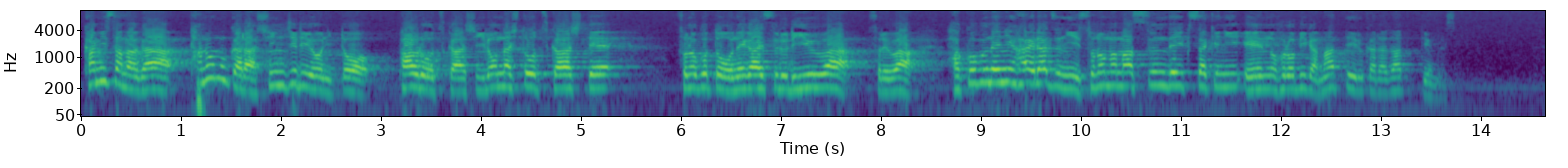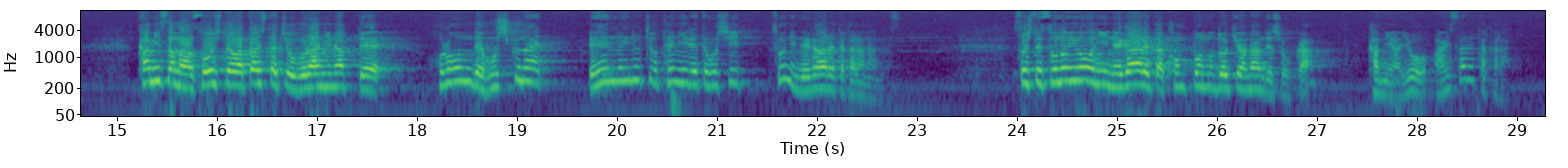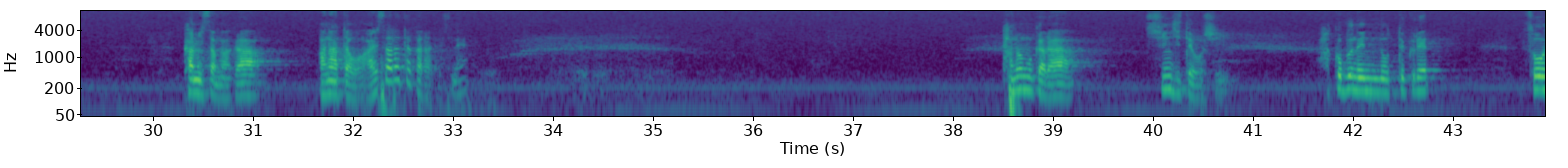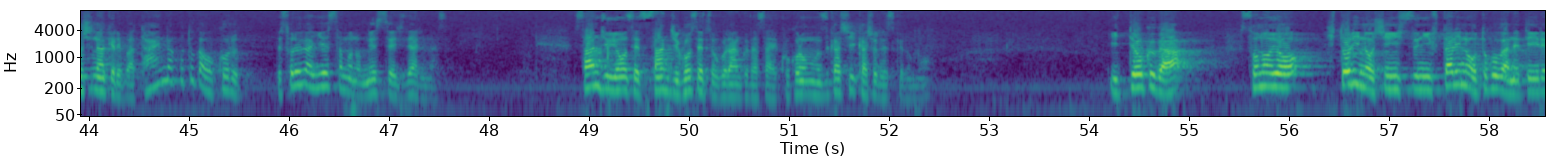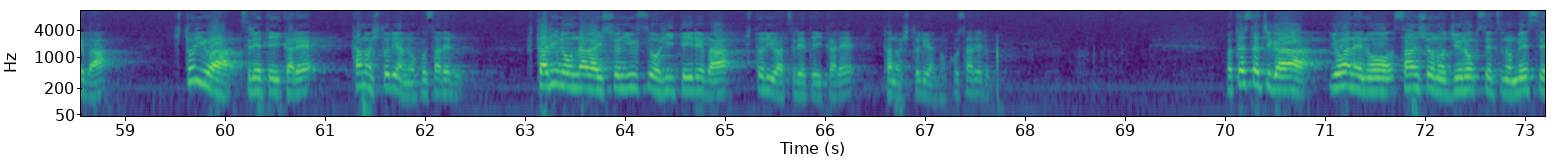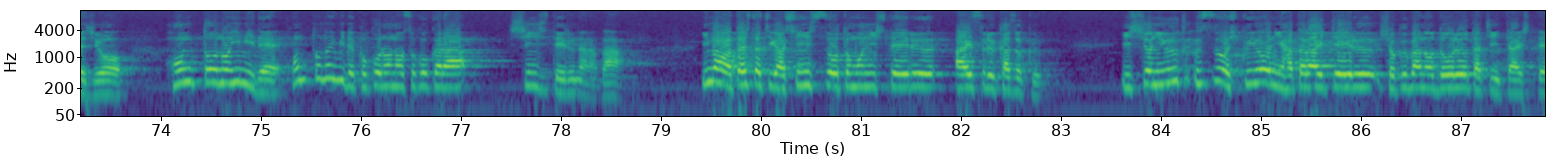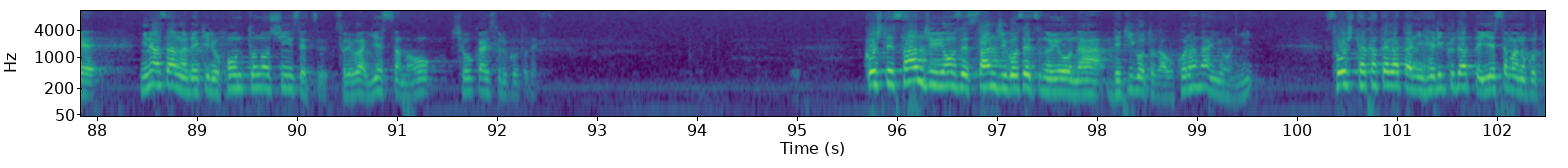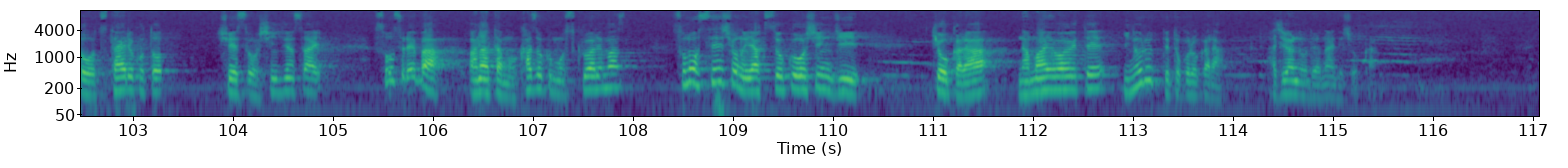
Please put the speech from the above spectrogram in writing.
神様が頼むから信じるようにとパウロを使わしいろんな人を使わしてそのことをお願いする理由はそれは箱舟に入らずにそのまま進んでいく先に永遠の滅びが待っているからだっていうんです。神様はそうして私たちをご覧になって滅んでほしくない。永遠の命を手に入れてほしい。そういうふうに願われたからなんです。そしてそのように願われた根本の動機は何でしょうか。神は世を愛されたから。神様があなたを愛されたからですね。頼むから信じてほしい。箱舟に乗ってくれ。そうしなければ大変なことが起こる。それがイエス様のメッセージであります。34節35節をご覧ください。心も難しい箇所ですけども。言っておくがその夜一人の寝室に二人の男が寝ていれば一人は連れて行かれ他の一人は残される。二人の女が一緒に臼を引いていれば一人は連れて行かれ他の一人は残される。私たちがヨハネの3章の16節のメッセージを本当の意味で本当の意味で心の底から信じているならば今私たちが寝室を共にしている愛する家族一緒に臼を引くように働いている職場の同僚たちに対して皆さんができる本当の親切それはイエス様を紹介することです。こうして34節35節のような出来事が起こらないようにそうした方々にへりくだってイエス様のことを伝えること主イエスを信じなさい。そうすればあなたも家族も救われます。その聖書の約束を信じ今日から名前を挙げて祈るってところから始まるのではないでしょうか。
